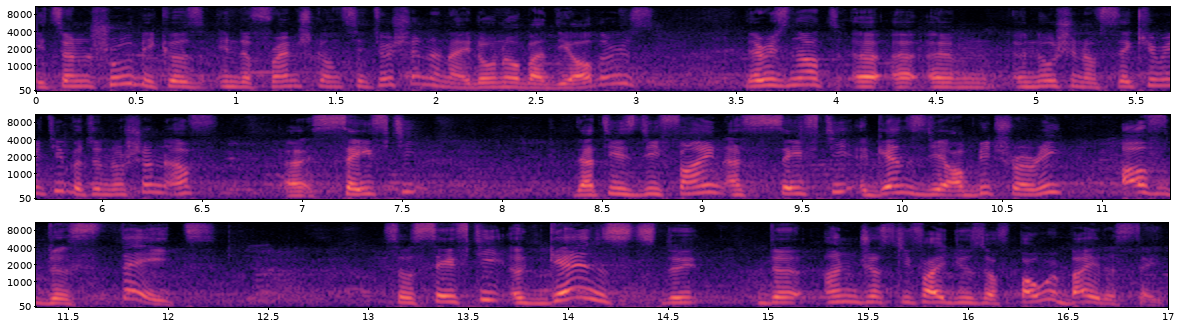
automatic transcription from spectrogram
It's untrue because in the French constitution, and I don't know about the others, there is not a, a, um, a notion of security, but a notion of uh, safety that is defined as safety against the arbitrary of the state. So safety against the, the unjustified use of power by the state,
